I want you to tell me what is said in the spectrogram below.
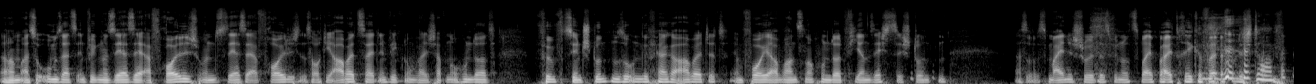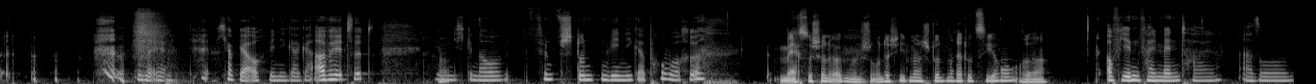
Ähm, also Umsatzentwicklung sehr, sehr erfreulich und sehr, sehr erfreulich ist auch die Arbeitszeitentwicklung, weil ich habe nur 115 Stunden so ungefähr gearbeitet. Im Vorjahr waren es noch 164 Stunden. Also ist meine Schuld, dass wir nur zwei Beiträge veröffentlicht haben. Naja, ich habe ja auch weniger gearbeitet. Nämlich genau fünf Stunden weniger pro Woche. Merkst du schon irgendwann einen Unterschied mit der Stundenreduzierung? Oder? Auf jeden Fall mental. Also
